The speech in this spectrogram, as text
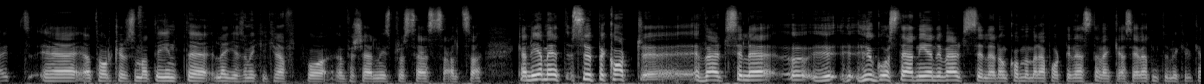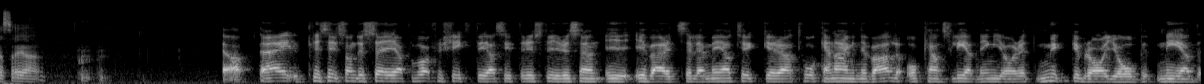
Right. Eh, Jag tolkar det som att det inte lägger så mycket kraft på en försäljningsprocess alltså. Kan du ge mig ett superkort eh, Wärtsilä? Eh, hur går städningen i Wärtsilä? De kommer med rapport i nästa vecka, så jag vet inte hur mycket du kan säga här. Ja, nej, precis som du säger, jag får vara försiktig. Jag sitter i styrelsen i Wärtsilä, men jag tycker att Håkan Agnevall och hans ledning gör ett mycket bra jobb med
